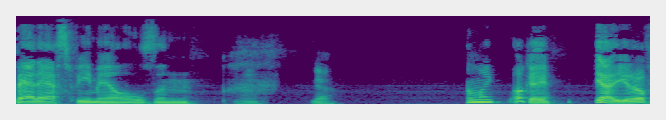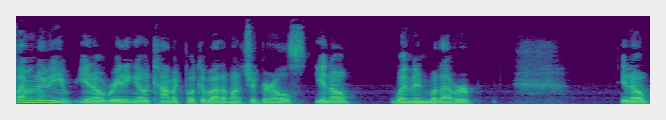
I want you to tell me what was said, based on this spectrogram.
badass females and Mhm. yeah I'm like, okay, yeah, you know, if I'm gonna be, you know, reading a comic book about a bunch of girls, you know, women, whatever, you know,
